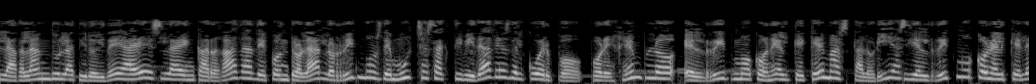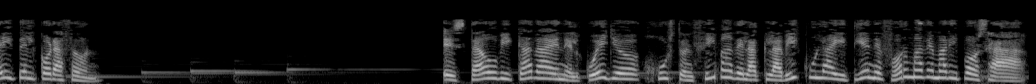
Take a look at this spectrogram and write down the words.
La glándula tiroidea es la encargada de controlar los ritmos de muchas actividades del cuerpo, por ejemplo, el ritmo con el que quemas calorías y el ritmo con el que leite el corazón. Está ubicada en el cuello, justo encima de la clavícula y tiene forma de mariposa.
